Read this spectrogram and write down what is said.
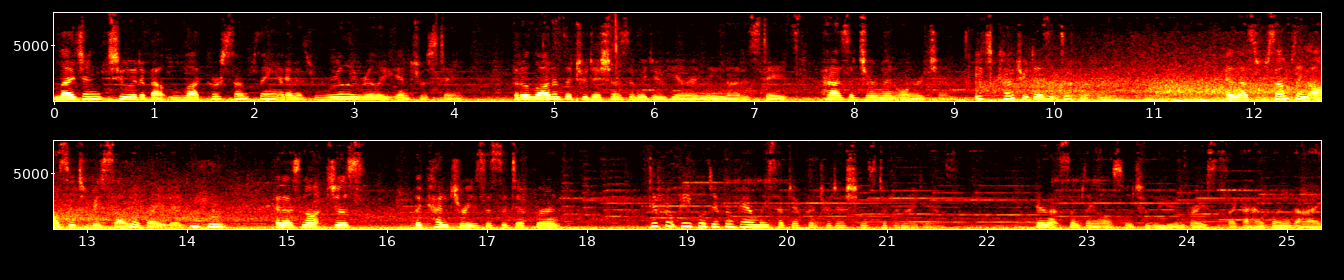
legend to it about luck or something, and it's really, really interesting. But a lot of the traditions that we do here in the United States has a German origin. Each country does it differently, and that's something also to be celebrated. Mm-hmm. And it's not just the countries; it's a different, different people, different families have different traditions, different ideas. And that's something also to we embrace. It's like I have one guy,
